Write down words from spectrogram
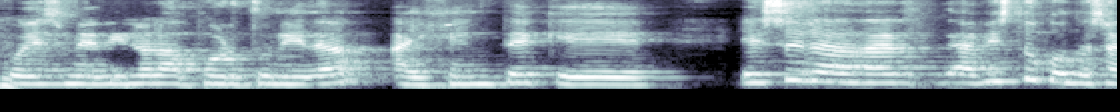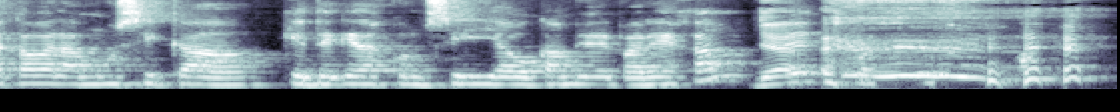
pues me vino la oportunidad. Hay gente que... Eso era dar... ¿Has visto cuando se acaba la música que te quedas con silla o cambio de pareja? Ya.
